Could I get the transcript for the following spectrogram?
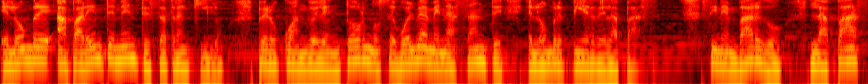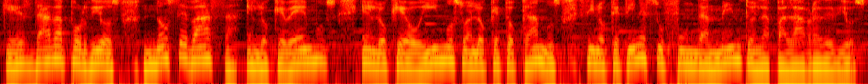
el hombre aparentemente está tranquilo, pero cuando el entorno se vuelve amenazante, el hombre pierde la paz. Sin embargo, la paz que es dada por Dios no se basa en lo que vemos, en lo que oímos o en lo que tocamos, sino que tiene su fundamento en la palabra de Dios,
